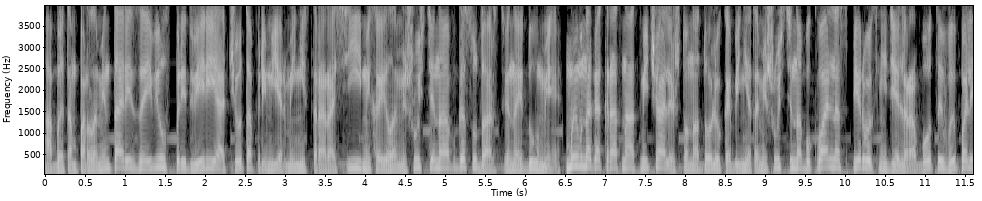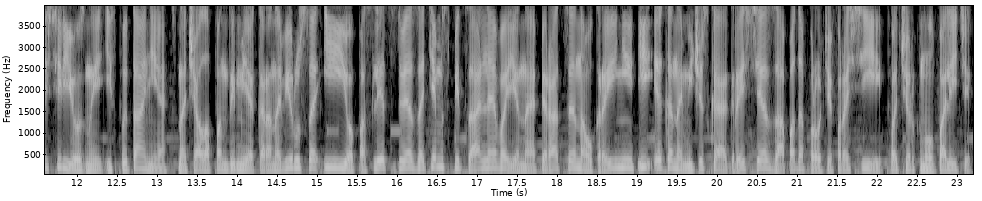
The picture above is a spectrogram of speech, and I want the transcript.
Об этом парламентарий заявил в преддверии отчета премьер-министра России Михаила Мишустина в Государственной Думе. Мы многократно отмечали, что на долю кабинета кабинета Мишустина буквально с первых недель работы выпали серьезные испытания. Сначала пандемия коронавируса и ее последствия, затем специальная военная операция на Украине и экономическая агрессия Запада против России, подчеркнул политик.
